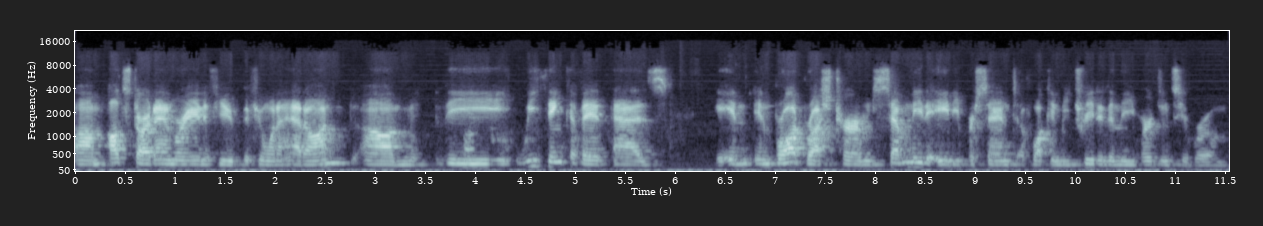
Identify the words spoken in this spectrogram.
Um, I'll start, Anne Marie, and if you if you want to add on, um, the we think of it as in in broad brush terms, 70 to 80 percent of what can be treated in the emergency room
